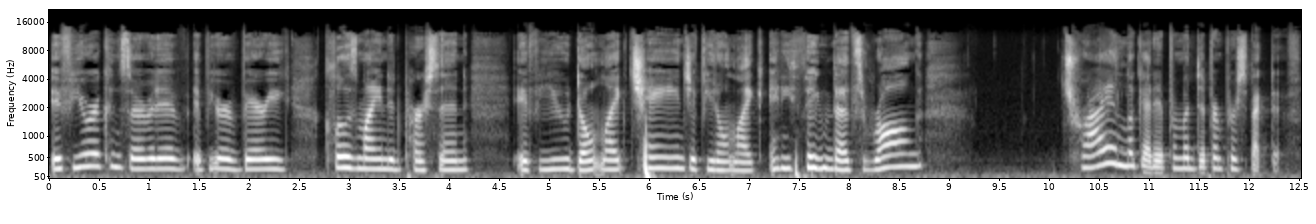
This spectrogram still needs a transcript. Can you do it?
If you're a conservative, if you're a very close minded person, if you don't like change, if you don't like anything that's wrong, try and look at it from a different perspective.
